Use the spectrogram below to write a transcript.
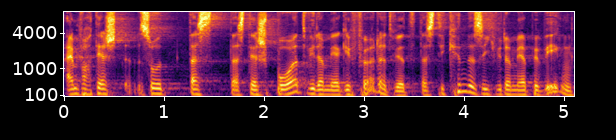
einfach der, so, dass, dass der Sport wieder mehr gefördert wird, dass die Kinder sich wieder mehr bewegen.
